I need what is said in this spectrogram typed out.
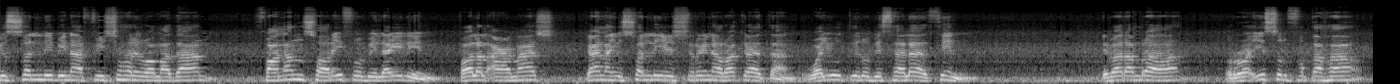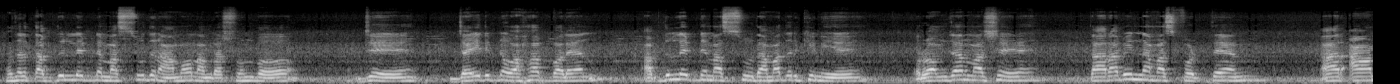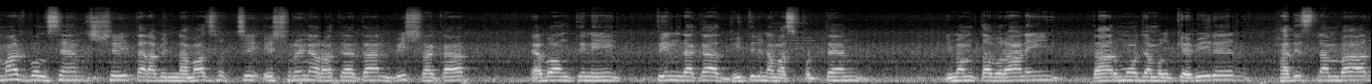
ইউসল্লি বিনা ফি শাহর রমাদান, ফানান শরীফ ও বিলাইলিন কল আল আমাশ, কানা ইউসল্লি ইশরিনা রকাতান ওয়ায়ুতিরু বিসালাসিন। এবার আমরা রইসুল ফোকাহা হজরত আবদুল্লা ইবনে মাসুদের আমল আমরা শুনব যে জাইদ ইবনে ওয়াহাব বলেন আবদুল্লা ইবনে মাসুদ আমাদেরকে নিয়ে রমজান মাসে তারাবিন নামাজ পড়তেন। আর আমাস বলছেন, সেই তারাবিন নামাজ হচ্ছে ইসরিনা রাকাতান বিশ রাকাত এবং তিনি তিন রাকাত ভিতরি নামাজ পড়তেন। ইমাম তাবরানি তার মোজামুল কেবিরের হাদিস নাম্বার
